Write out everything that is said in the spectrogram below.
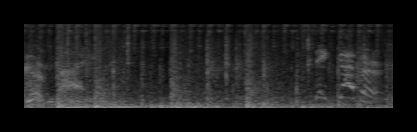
They're mine. Take cover!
